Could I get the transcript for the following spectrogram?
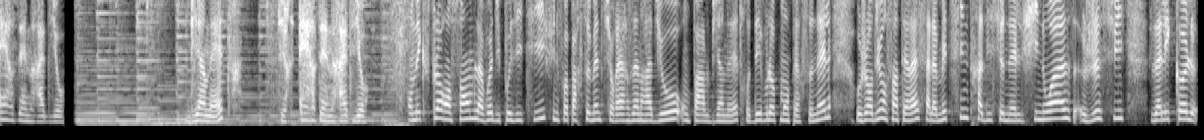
RZN Radio. Bien-être sur RZN Radio. On explore ensemble la voie du positif. Une fois par semaine sur RZN Radio, on parle bien-être, développement personnel. Aujourd'hui, on s'intéresse à la médecine traditionnelle chinoise. Je suis à l'école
